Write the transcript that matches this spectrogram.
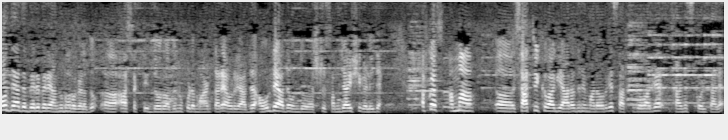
ಅವ್ರದೇ ಆದ ಬೇರೆ ಬೇರೆ ಅನುಭವಗಳದು ಆಸಕ್ತಿ ಇದ್ದವರು ಅದನ್ನು ಕೂಡ ಮಾಡ್ತಾರೆ. ಅವ್ರಿಗೆ ಅದ ಅವ್ರದೇ ಆದ ಒಂದು ಅಷ್ಟು ಸಮಜಾಯಿಷಿಗಳಿದೆ. ಅಫ್ಕೋರ್ಸ್ ಅಮ್ಮ ಸಾತ್ವಿಕವಾಗಿ ಆರಾಧನೆ ಮಾಡೋರಿಗೆ ಸಾತ್ವಿಕವಾಗಿ ಕಾಣಿಸ್ಕೊಳ್ತಾಳೆ.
